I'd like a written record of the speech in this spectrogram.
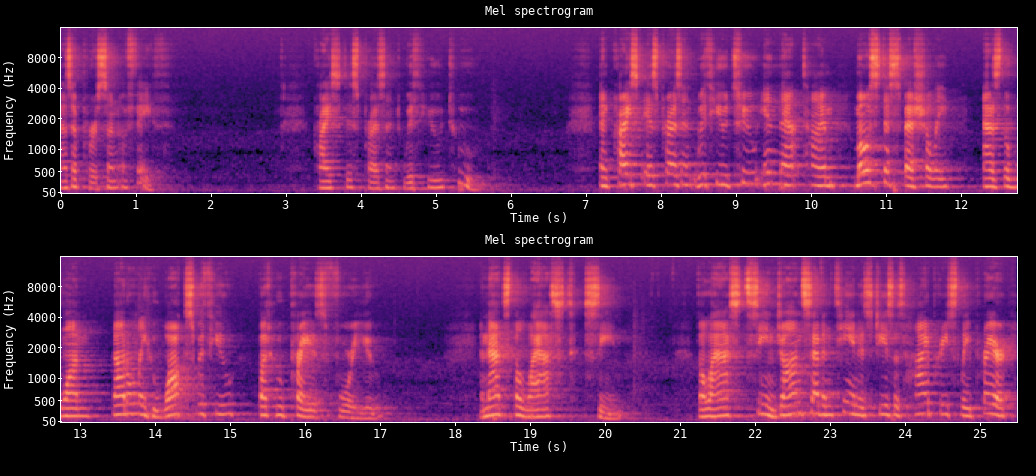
as a person of faith. Christ is present with you too. And Christ is present with you too in that time, most especially as the one not only who walks with you, but who prays for you. And that's the last scene. The last scene. John 17 is Jesus' high priestly prayer.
